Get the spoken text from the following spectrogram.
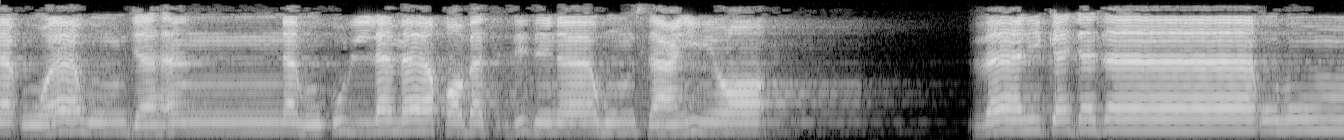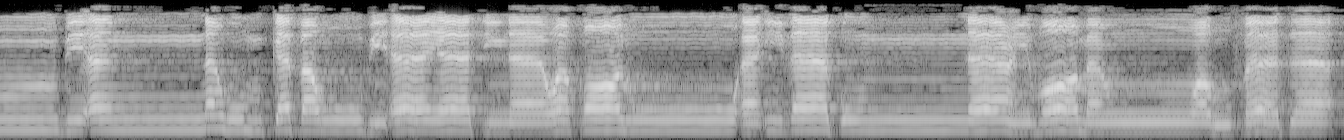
مأواهم جهنم كلما خبت زدناهم سعيرا ذلك جزاؤهم بأنهم كفروا بآياتنا وقالوا أئذا كنا عظاما ورفاتا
